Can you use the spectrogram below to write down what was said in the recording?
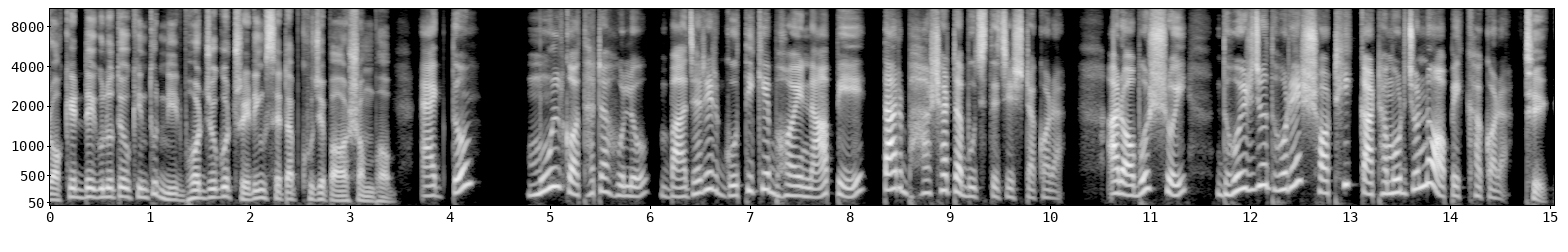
রকেট ডেগুলোতেও কিন্তু নির্ভরযোগ্য ট্রেডিং সেটআপ খুঁজে পাওয়া সম্ভব। একদম। মূল কথাটা হল বাজারের গতিকে ভয় না পেয়ে তার ভাষাটা বুঝতে চেষ্টা করা আর অবশ্যই ধৈর্য ধরে সঠিক কাঠামোর জন্য অপেক্ষা করা। ঠিক।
